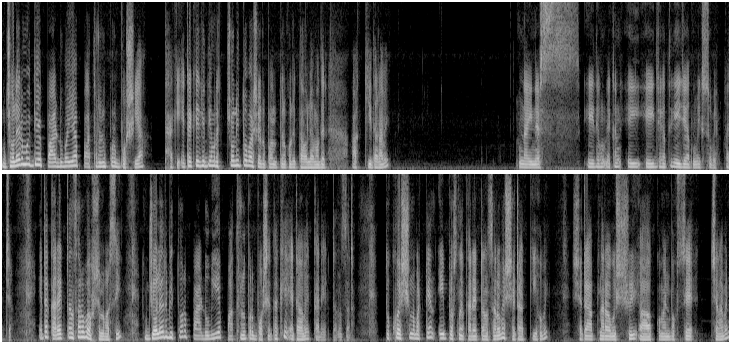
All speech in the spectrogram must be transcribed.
জলের মধ্যে পা ডুবাইয়া পাথরের উপর বসিয়া থাকে। এটাকে যদি আমরা চলিত ভাষায় রূপান্তর করি, তাহলে আমাদের কি দাঁড়াবে? নাইনের এই দেখুন, এখানে এই এই জায়গা থেকে এই জায়গাতে মিক্স হবে। আচ্ছা এটা কারেক্ট আনসার হবে অপশন নাম্বার সি জলের ভিতর পা ডুবিয়ে পাথরের উপর বসে থাকে, এটা হবে কারেক্ট আনসার তো কোয়েশ্চেন নাম্বার টেন এই প্রশ্নের কারেক্ট আনসার হবে, সেটা কি হবে? সেটা আপনারা অবশ্যই কমেন্ট বক্সে জানাবেন।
